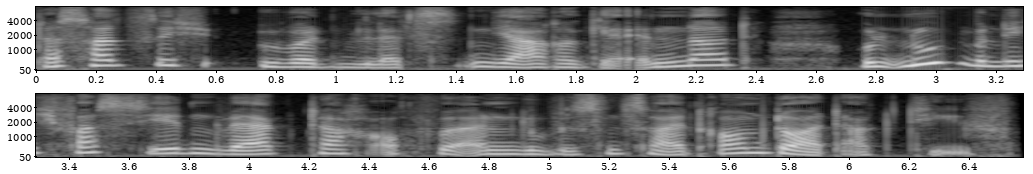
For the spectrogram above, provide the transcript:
Das hat sich über die letzten Jahre geändert und nun bin ich fast jeden Werktag auch für einen gewissen Zeitraum dort aktiv.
